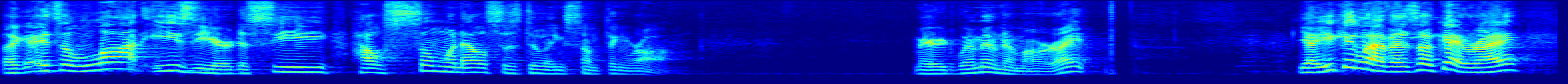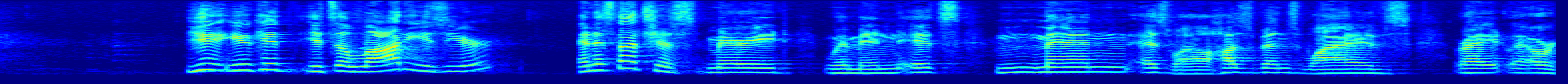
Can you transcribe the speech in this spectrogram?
Like, it's a lot easier to see how someone else is doing something wrong. Married women, am I right? Yeah, you can laugh. It's okay, right? You, you could, it's a lot easier. And it's not just married women, it's men as well, husbands, wives, right? Or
